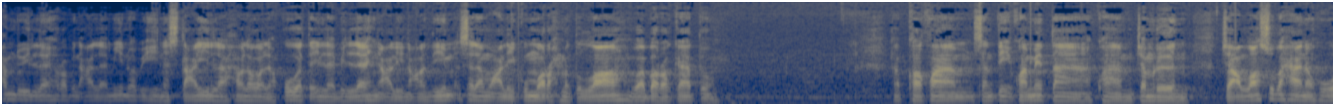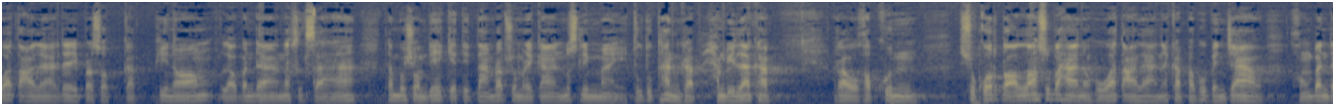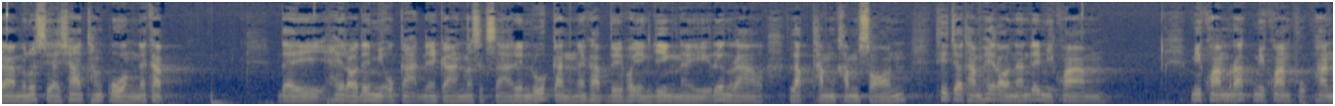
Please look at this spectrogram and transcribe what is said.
الحمد لله رب العالمين وبه نستعين لا حول ولا قوة إلا بالله العلي العظيم السلام عليكم ورحمة الله وبركاته ครับขอความสันติความเมตตาความจำเริญจากอัลลอฮฺสุบฮานะฮูวาตาลาได้ประสบกับพี่น้องเหล่าบรรดานักศึกษาท่านผู้ชมที่ให้เกียรติติดตามรับชมรายการมุสลิมใหม่ทุกๆทท่านครับทำดีแล้วครับ เราขอบคุณชุกรต่ออัลลอฮฺสุบฮานะฮูวาตาลานะครับพระผู้เป็นเจ้าของบรรดามนุษยชาติทั้งปวงนะครับ ได้ให้เราได้มีโอกาสในการมาศึกษาเรียนรู้กันนะครับ โดยเฉพาะอย่างยิ่งในเรื่องราวหลักธรรมคาสอน ที่จะทำให้เรานั้นได้มีความมีความรักมีความผูกพัน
